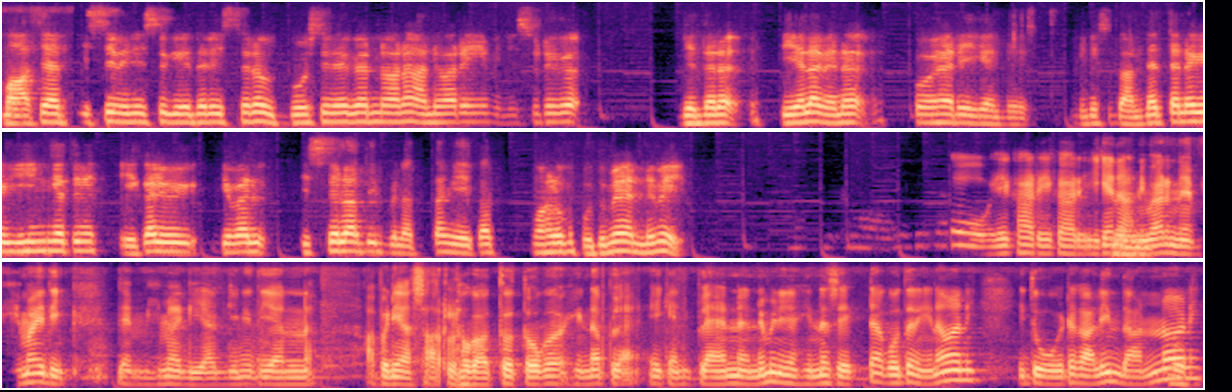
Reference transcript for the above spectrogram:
මාසයක් තිස්සේ මිනිස්සු ගේදර ඉස්සර උද්ඝෝෂණය කරනවන අනිවරය මිනිස්සුටික ගෙදර තියලා වෙන පෝහැරී ගැන්නේ මිනිස්සු ගන්න තැනක ගිහින් ඇතින ඒක ගෙවල් ඉස්සලා තිබ නත්තන් ඒකත් මහලක පුදුමයන් නෙමෙයි. ඒකාරේකාර ඉගෙන අනිවරන මෙමයිති දැ මෙම ගියක් ගෙන තියන්න. අපිනි සරලොගත්තොත් ඕක හින්න ප්ලෑ එකන් ප්ලෑන් එන්නම හින්න සෙක්ට කොත නවාන ඉතු ඕට කලින් දන්නවානේ.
